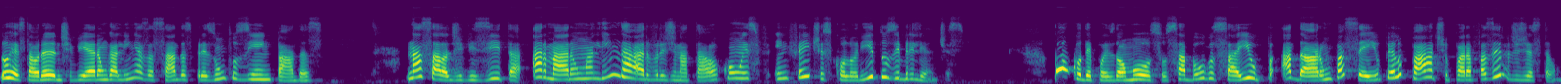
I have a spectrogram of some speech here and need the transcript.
Do restaurante vieram galinhas assadas, presuntos e empadas. Na sala de visita, armaram uma linda árvore de Natal com enfeites coloridos e brilhantes. Pouco depois do almoço, Sabugo saiu a dar um passeio pelo pátio para fazer a digestão.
